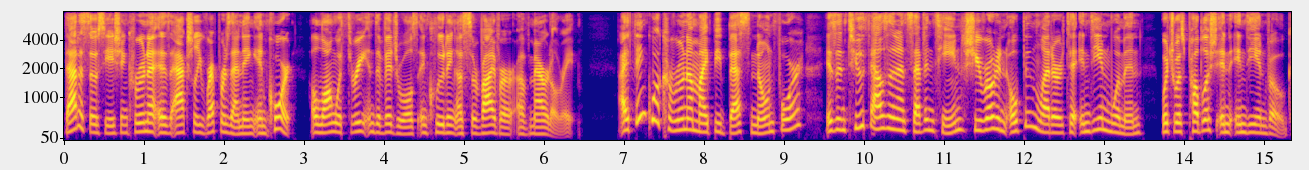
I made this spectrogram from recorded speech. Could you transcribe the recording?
that association, Karuna is actually representing in court, along with three individuals, including a survivor of marital rape. I think what Karuna might be best known for is in 2017, she wrote an open letter to Indian women, which was published in Indian Vogue.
